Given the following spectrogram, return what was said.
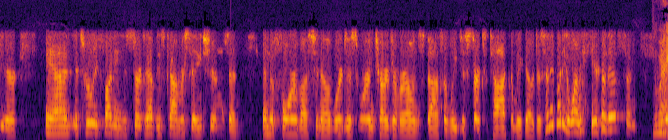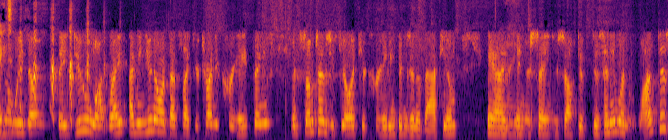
year, and it's really funny. You start to have these conversations, and and the four of us, you know, we're just we're in charge of our own stuff, and we just start to talk, and we go, "Does anybody want to hear this?" And Right. even though we know they do want, right? I mean, you know what that's like. You're trying to create things, and sometimes you feel like you're creating things in a vacuum. And, and you're saying to yourself, does anyone want this?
